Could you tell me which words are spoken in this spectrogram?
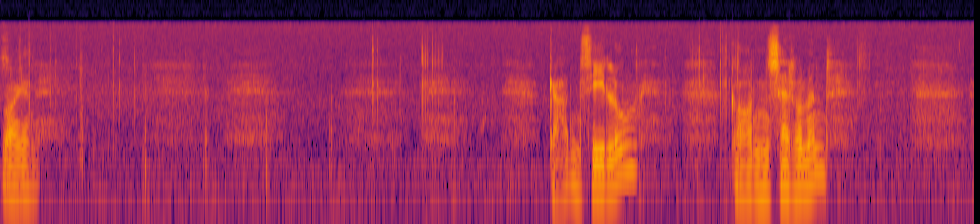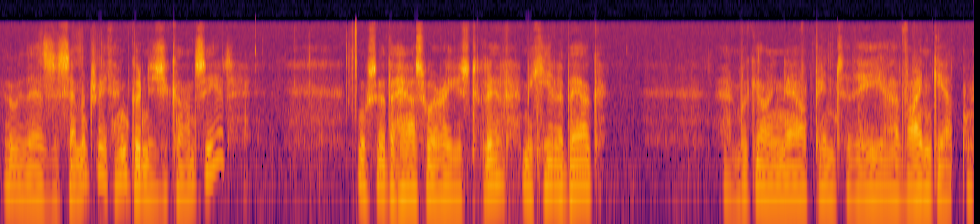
Morgen. Gartensiedlung, garden settlement. Over there's a cemetery, thank goodness you can't see it. Also the house where I used to live, Michaelerberg. And we're going now up into the uh, Weingärten.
